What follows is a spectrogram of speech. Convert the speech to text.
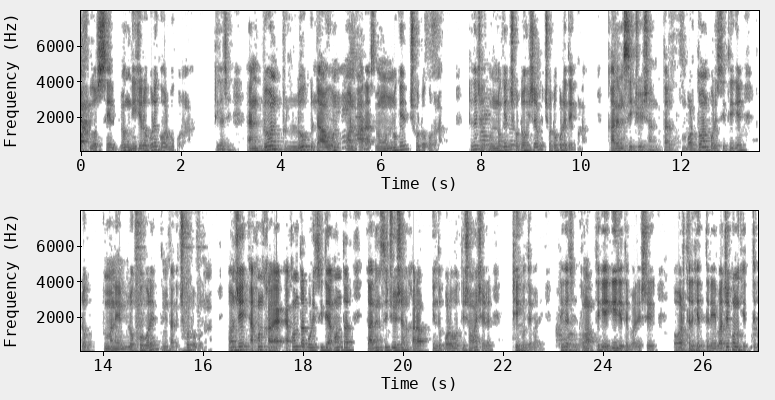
অফ ইউর সেলফ এবং নিজের ওপরে গর্ব করো না। ঠিক আছে? And don't look down on others এবং অন্যকে ছোট করো না। ঠিক আছে? অন্যকে ছোট হিসাবে ছোট করে দেখো না। কারেন্ট সিচুয়েশান তার বর্তমান পরিস্থিতিকে মানে লক্ষ্য করে তুমি তাকে ছোট করো না। কারণ সে এখন এখন তার পরিস্থিতি, এখন তার কারেন্ট সিচুয়েশান খারাপ, কিন্তু পরবর্তী সময় সেটা ঠিক হতে পারে। ঠিক আছে? তোমার থেকে এগিয়ে যেতে পারে সে অর্থের ক্ষেত্রে বা যে কোনো ক্ষেত্রে,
